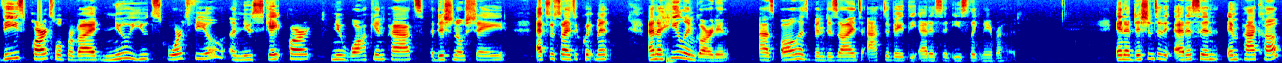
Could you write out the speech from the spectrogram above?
These parks will provide new youth sports field, a new skate park, new walk-in paths, additional shade, exercise equipment, and a healing garden, as all has been designed to activate the Edison Eastlake neighborhood. In addition to the Edison Impact Hub,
